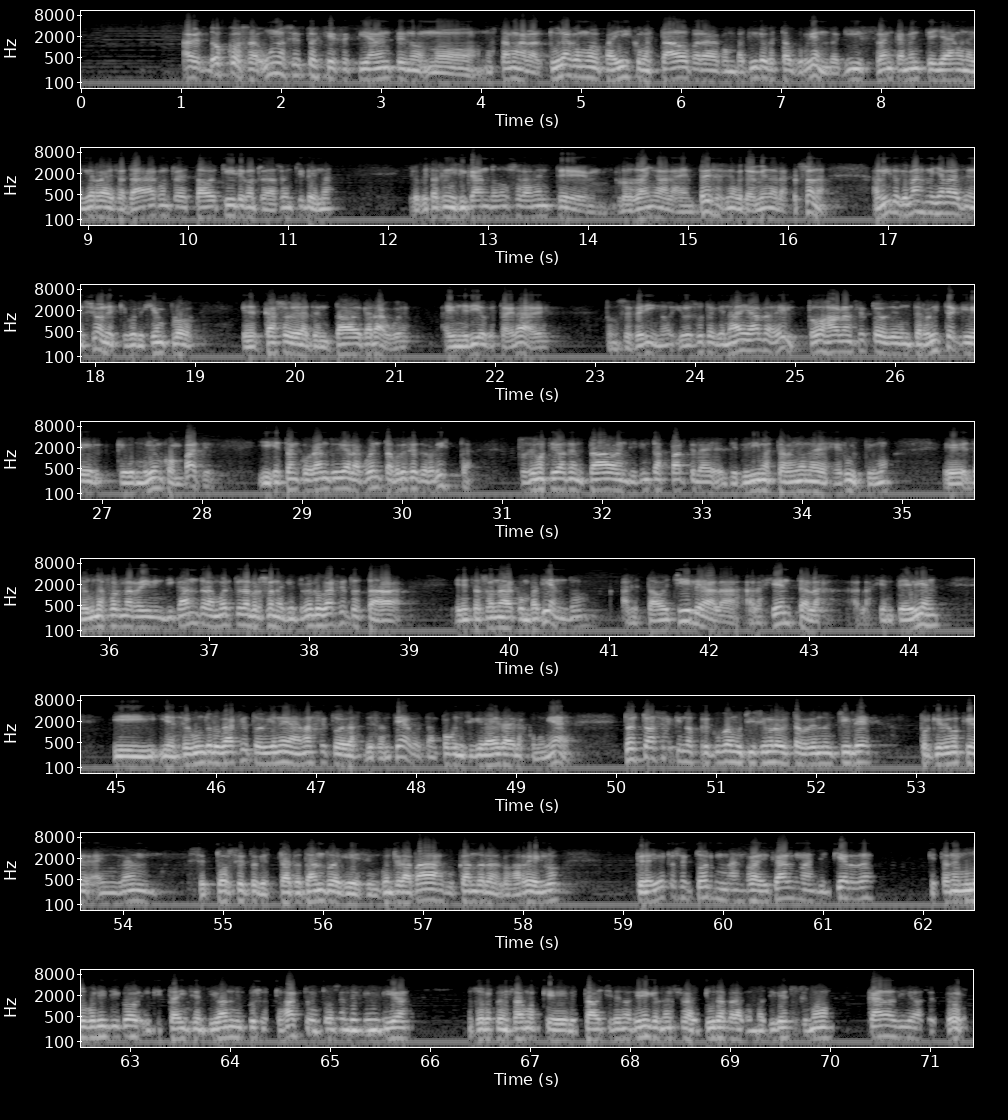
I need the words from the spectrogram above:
A ver, dos cosas. Uno, cierto, es que efectivamente no, no, no, estamos a la altura como país, como Estado, para combatir lo que está ocurriendo. Aquí, francamente, ya es una guerra desatada contra el Estado de Chile, contra la nación chilena, lo que está significando no solamente los daños a las empresas, sino que también a las personas. A mí lo que más me llama la atención es que, por ejemplo, en el caso del atentado de Carahue, hay un herido que está grave, don Seferino, y resulta que nadie habla de él. Todos hablan, ¿cierto?, de un terrorista que, que murió en combate y que están cobrando ya la cuenta por ese terrorista. Entonces hemos tenido atentados en distintas partes, el de Pidima esta mañana es el último, eh, de alguna forma reivindicando la muerte de una persona que en primer lugar ¿cierto? estaba en esta zona combatiendo al Estado de Chile, a la, a la gente, a la, a la gente de bien, y, en segundo lugar ¿cierto? viene además ¿cierto? De, de Santiago, tampoco ni siquiera era de las comunidades. Todo esto hace que nos preocupa muchísimo lo que está ocurriendo en Chile, porque vemos que hay un gran sector cierto que está tratando de que se encuentre la paz, buscando los arreglos, pero hay otro sector más radical, más de izquierda, que está en el mundo político y que está incentivando incluso estos actos. Entonces, en definitiva, nosotros pensamos que el Estado chileno tiene que ponerse a la altura para combatir esto, si no, cada día peor.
